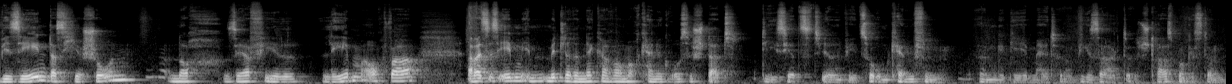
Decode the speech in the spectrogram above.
wir sehen, dass hier schon noch sehr viel Leben auch war, aber es ist eben im mittleren Neckarraum auch keine große Stadt, die es jetzt irgendwie zu umkämpfen gegeben hätte. Und wie gesagt, Straßburg ist dann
